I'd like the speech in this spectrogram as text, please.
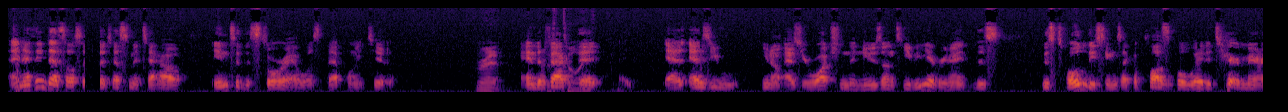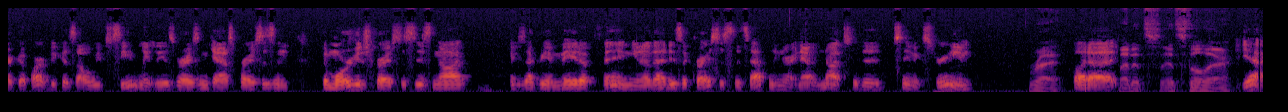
and I think that's also a testament to how into the story I was at that point too. Right. And the fact Totally. that as, as you you know as you're watching the news on TV every night, this this totally seems like a plausible way to tear America apart because all we've seen lately is rising gas prices and the mortgage crisis is not exactly a made up thing. You know that is a crisis that's happening right now, not to the same extreme, Right, but uh, but it's it's still there. yeah.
